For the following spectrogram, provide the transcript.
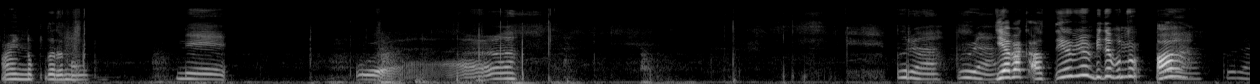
Ay nıpların oldu. Ne? Bura, bura. Ya bak atlayamıyorum bir de bunu. Ah. Bura, bura.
